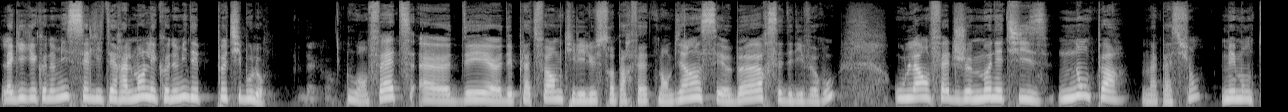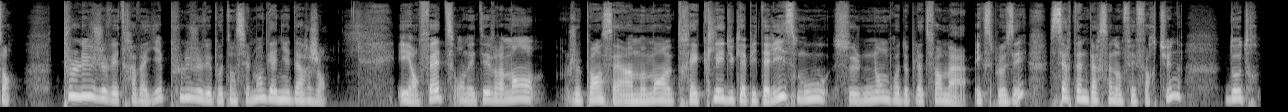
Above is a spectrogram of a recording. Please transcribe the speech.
La gig économie, c'est littéralement l'économie des petits boulots où en fait euh, des, euh, des, plateformes qui l'illustrent parfaitement bien, c'est Uber, c'est Deliveroo, où là en fait je monétise non pas ma passion, mais mon temps. Plus je vais travailler, plus je vais potentiellement gagner d'argent. Et en fait, on était vraiment je pense à un moment très clé du capitalisme où ce nombre de plateformes a explosé. Certaines personnes ont fait fortune, d'autres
